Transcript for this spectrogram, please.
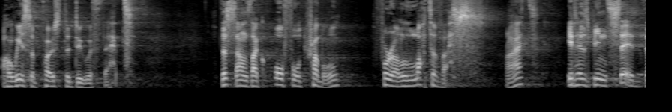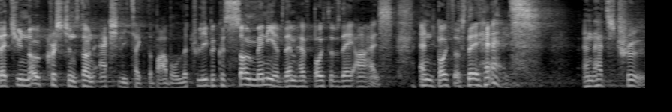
are we supposed to do with that? This sounds like awful trouble for a lot of us, right? It has been said that you know Christians don't actually take the Bible literally because so many of them have both of their eyes and both of their hands. And that's true.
